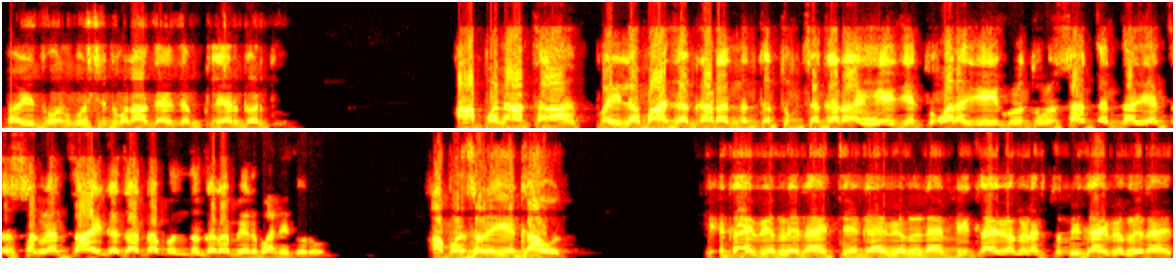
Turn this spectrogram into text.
बाई दोन गोष्टी तुम्हाला आता एकदम क्लिअर करतो. आपण आता पहिलं माझं करा नंतर तुमचं करा. हे जे तुम्हाला जे इकडून तुम्हाला सांगतात ना यांचं सगळ्यांचं ऐकायचं आता बंद करा मेहरबानी करून. आपण सगळे एक आहोत. हे काय वेगळे नाही ते काय वेगळे नाही मी काय वेगळे नाही तुम्ही काय वेगळे नाहीत.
